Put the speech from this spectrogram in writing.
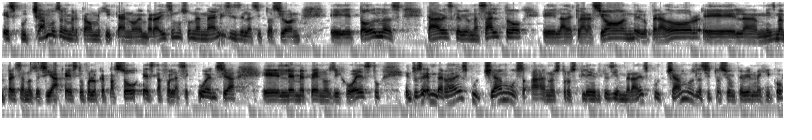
escuchamos el mercado mexicano, en verdad hicimos un análisis de la situación. Eh, todos los, cada vez que había un asalto, eh, la declaración del operador, eh, la misma empresa nos decía, esto fue lo que pasó, esta fue la secuencia, el MP nos dijo esto. Entonces, en verdad escuchamos a nuestros clientes y en verdad escuchamos la situación que había en México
